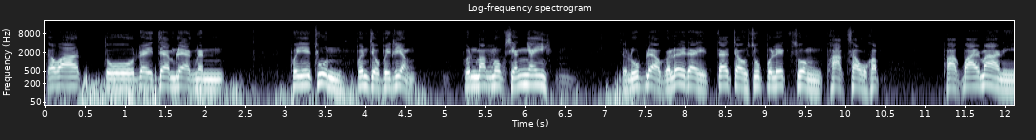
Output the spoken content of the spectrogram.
แต่ว่าตัวได้แต้มแรกนั้นพญทุนเพิ่นจะเอาไปเลี้ยง เพิ่นมักนกเสียงใหญ่อืมสรุปแล้วก็เลยได้ แต่เจ้าซุปเปอร์เล็กช่วงภาคเศร้าครับภาคบ่ายมานี่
